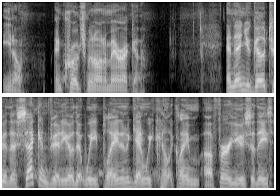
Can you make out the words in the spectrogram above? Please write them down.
you know, encroachment on America. And then you go to the second video that we played, and again, we claim uh, fair use of these.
